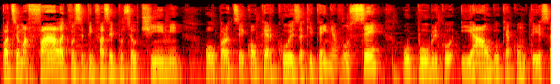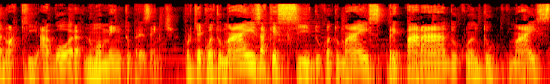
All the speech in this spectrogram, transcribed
pode ser uma fala que você tem que fazer para o seu time, ou pode ser qualquer coisa que tenha você, o público e algo que aconteça no aqui, agora, no momento presente. Porque quanto mais aquecido, quanto mais preparado, quanto mais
